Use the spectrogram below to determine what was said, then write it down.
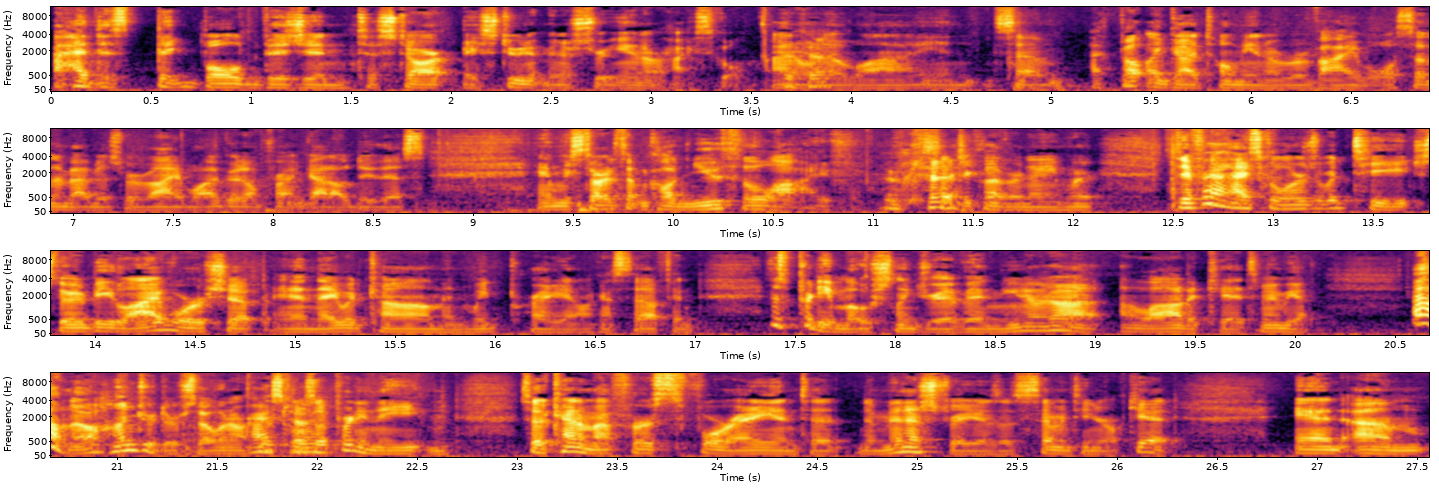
I had this big bold vision to start a student ministry in our high school. I Okay. don't know why, and so I felt like God told me in a revival, a Southern Baptist revival. I go down front, God, I'll do this, and we started something called Youth Alive. Okay. Such a clever name. Where different high schoolers would teach. There would be live worship, and they would come, and we'd pray and all kind of stuff. And it was pretty emotionally driven. You know, not a lot of kids, maybe a I don't know, a hundred or so in our high school. So pretty neat. And so kind of my first foray into the ministry as a 17 year old kid. And um,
